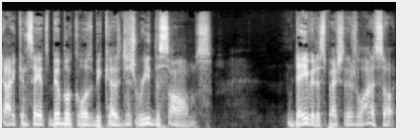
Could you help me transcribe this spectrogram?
I can say it's biblical is because just read the Psalms. David especially, there's a lot of so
